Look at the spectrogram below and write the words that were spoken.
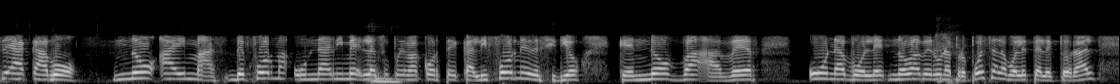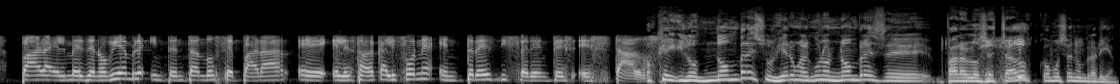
Se acabó. No hay más. De forma unánime, la Suprema Corte de California decidió que no va a haber una boleta, no va a haber una propuesta de la boleta electoral para el mes de noviembre, intentando separar eh, el estado de California en tres diferentes estados. Ok, ¿y los nombres? ¿Surgieron algunos nombres eh, para los Sí, estados? ¿Cómo se nombrarían?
